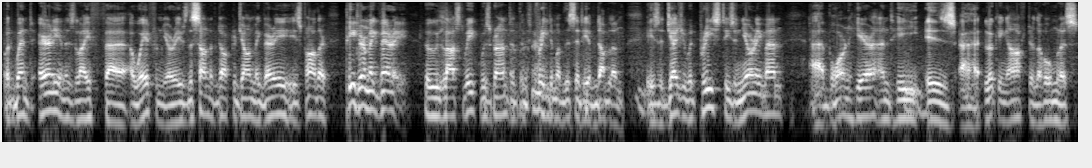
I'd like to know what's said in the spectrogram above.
but went early in his life uh, away from Newry. He was the son of Dr. John McVerry, his father, Peter McVerry, who last week was granted the freedom of the city of Dublin. He's a Jesuit priest, he's a Newry man, uh, born here, and he is uh, looking after the homeless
